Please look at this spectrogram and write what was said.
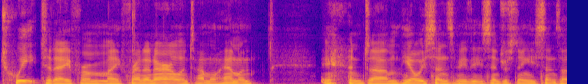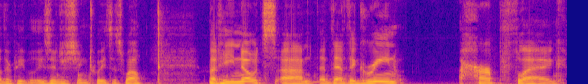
tweet today from my friend in Ireland, Tom O'Hanlon. And um, he always sends me these interesting, he sends other people these interesting tweets as well. But he notes um, that the green harp flag,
